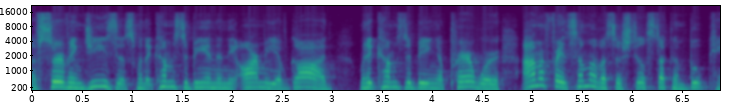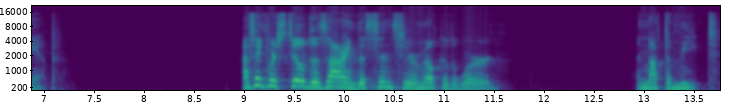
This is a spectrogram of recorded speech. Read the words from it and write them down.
of serving Jesus, when it comes to being in the army of God, when it comes to being a prayer warrior, I'm afraid some of us are still stuck in boot camp. I think we're still desiring the sincere milk of the word and not the meat.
